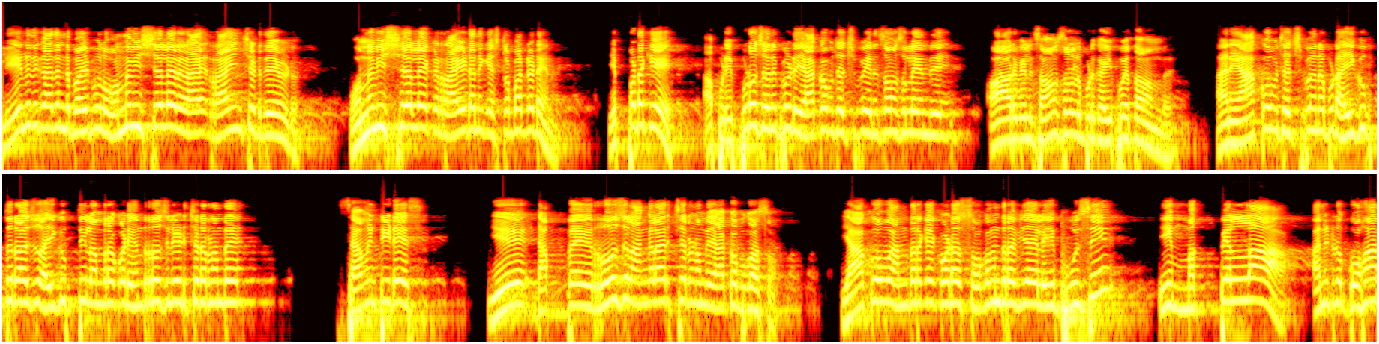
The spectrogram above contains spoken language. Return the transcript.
లేనిది కాదండి బైబిల్. ఉన్న విషయాలే రా రాయించాడు దేవుడు. ఉన్న విషయాలే ఇక్కడ రాయడానికి ఇష్టపడ్డాడు ఆయన. ఇప్పటికే అప్పుడు ఎప్పుడో చనిపోయాడు యాకోబు చచ్చిపోయి ఎన్ని సంవత్సరాలు అయింది ఆరు వేల సంవత్సరాలు ఇప్పుడు అయిపోతా ఉంది. ఆయన యాకోబు చచ్చిపోయినప్పుడు ఐగుప్తు రాజు ఐగుప్తీలు అందరూ కూడా ఎన్ని రోజులు ఏడ్చాడని ఉంది? సెవెంటీ డేస్. ఏ డెబ్బై రోజులు అంగలార్చారని యాకోబు కోసం. యాకోబు అందరికీ కూడా సుగంధ ద్రవ్యాలు పూసి ఈ మక్పెల్లా అనేటువంటి గుహ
